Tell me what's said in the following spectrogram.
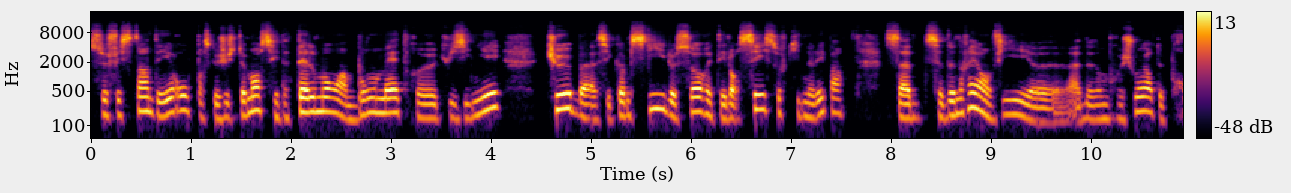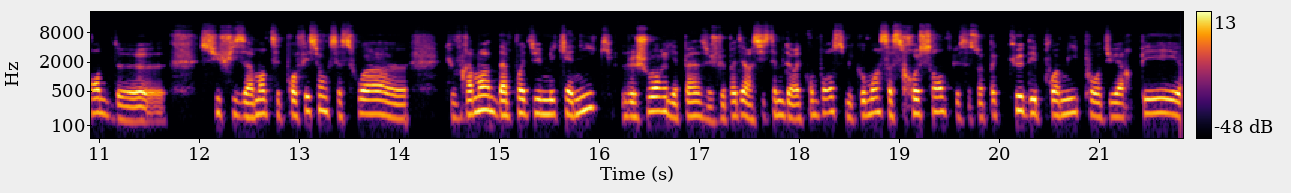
ce festin des héros Parce que justement, c'est tellement un bon maître euh, cuisinier que bah, c'est comme si le sort était lancé, sauf qu'il ne l'est pas. Ça, ça donnerait envie euh, à de nombreux joueurs de prendre suffisamment de cette profession, que ce soit euh, que vraiment d'un point de vue mécanique, le joueur, il n'y a pas, je ne vais pas dire un système de récompense, mais qu'au moins ça se ressente, que ce soit pas que des points mis pour du RP,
